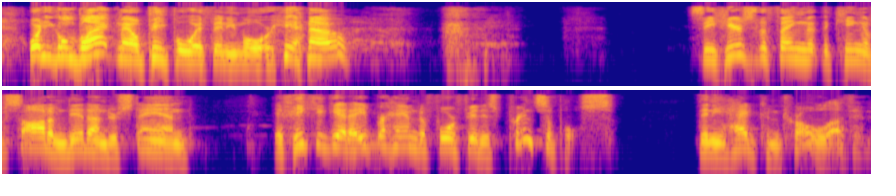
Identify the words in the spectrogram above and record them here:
what are you going to blackmail people with anymore, you know? See, here's the thing that the king of Sodom did understand. If he could get Abraham to forfeit his principles, then he had control of him.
